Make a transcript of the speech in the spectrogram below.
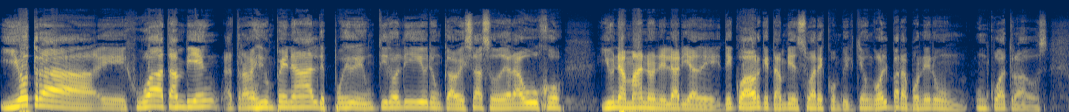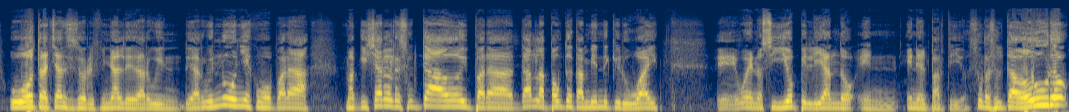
Y otra eh, jugada también a través de un penal, después de un tiro libre, un cabezazo de Araujo y una mano en el área de, Ecuador que también Suárez convirtió en gol para poner un, 4 a 2. Hubo otra chance sobre el final de Darwin, de Darwin Núñez como para maquillar el resultado y para dar la pauta también de que Uruguay, eh, bueno, siguió peleando en, en el partido. Es un resultado duro,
